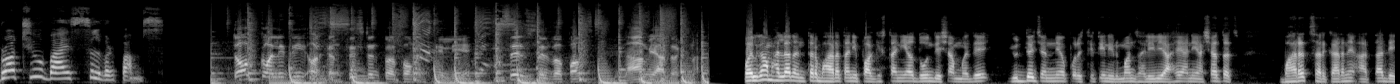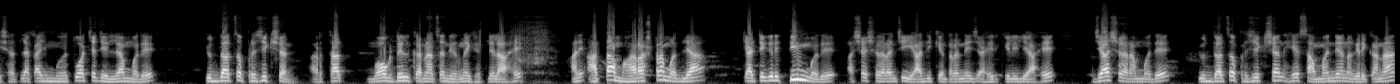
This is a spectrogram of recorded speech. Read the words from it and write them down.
brought to you by Silver Pumps. Top quality और कंसिस्टेंट परफॉर्मेंस के लिए सिर्फ सिल्वर पंप नाम याद रखना। पहलगाम हल्ल्यानंतर भारत आणि पाकिस्तान या दोन देशांमध्ये युद्धजन्य परिस्थिती निर्माण झालेली आहे आणि अशातच भारत सरकारने आता देशातल्या काही महत्त्वाच्या जिल्ह्यांमध्ये युद्धाचं प्रशिक्षण अर्थात मॉक ड्रिल करण्याचा निर्णय घेतलेला आहे. आणि आता महाराष्ट्रामधल्या कॅटेगरी तीन मध्ये अशा शहरांची यादी केंद्राने जाहीर केलेली आहे. ज्या शहरांमध्ये युद्धाचं प्रशिक्षण हे सामान्य नागरिकांना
